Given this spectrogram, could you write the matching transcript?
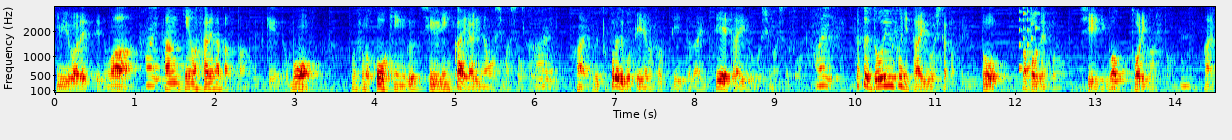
ひび割れっていうのははい。散見はされなかったんですけれどもそのコーキングシーリングからやり直しましょうと、はい。はい、いうところでご提案させていただいて対応しましたと、はい、それどういうふうに対応したかというと、まあ、当然このシーリングを取りますと、うん、はい、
